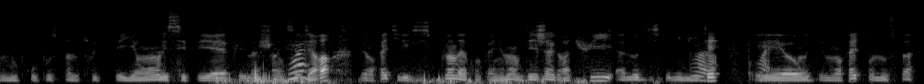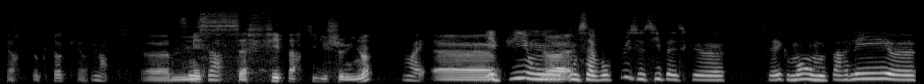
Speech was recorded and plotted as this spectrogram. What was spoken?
on nous propose plein de trucs payants, les CPF, les machins, etc. Mais en fait, il existe plein d'accompagnements déjà gratuits à notre disponibilité. Voilà. Et en fait, on n'ose pas faire toc-toc. Mais ça. ça. fait partie du cheminement. Ouais. Et puis on, on savoure plus aussi parce que c'est vrai que moi on me parlait euh,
